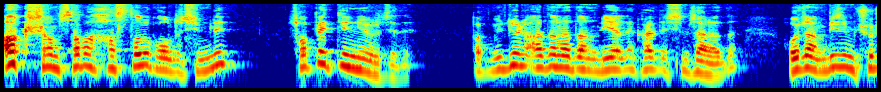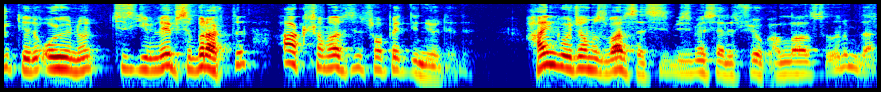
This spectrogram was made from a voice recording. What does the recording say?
Akşam sabah hastalık oldu şimdi. Sohbet dinliyoruz dedi. Bak bütün Adana'dan bir yerden kardeşim aradı. Hocam bizim çocuk dedi oyunu, çizgi hepsini bıraktı. Akşamları sizin sohbet dinliyor dedi. Hangi hocamız varsa siz biz meselesi yok. Allah'a sığınırım da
